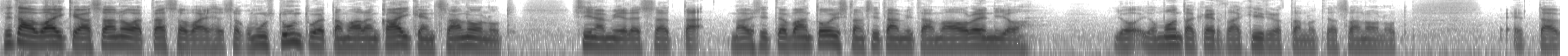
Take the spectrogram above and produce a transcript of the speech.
Sitä on vaikea sanoa tässä vaiheessa, kun musta tuntuu, että mä olen kaiken sanonut siinä mielessä, että mä sitten vain toistan sitä, mitä mä olen jo, jo, jo monta kertaa kirjoittanut ja sanonut. Että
